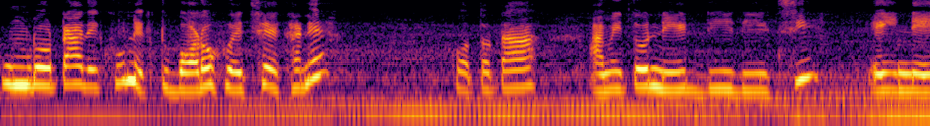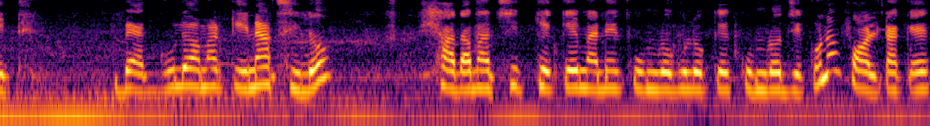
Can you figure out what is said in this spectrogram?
কুমড়োটা দেখুন, একটু বড় হয়েছে এখানে। কতটা আমি তো নেট দিয়ে দিয়েছি। এই নেট ব্যাগগুলো আমার কেনা ছিল। সাদামাছির থেকে মানে কুমড়োগুলোকে, কুমড়ো যে কোনো ফলটাকে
